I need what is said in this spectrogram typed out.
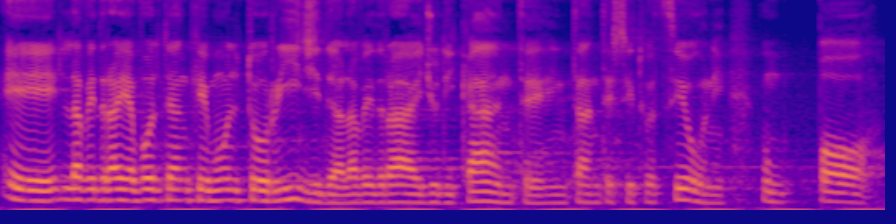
E la vedrai a volte anche molto rigida, la vedrai giudicante in tante situazioni, un po'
